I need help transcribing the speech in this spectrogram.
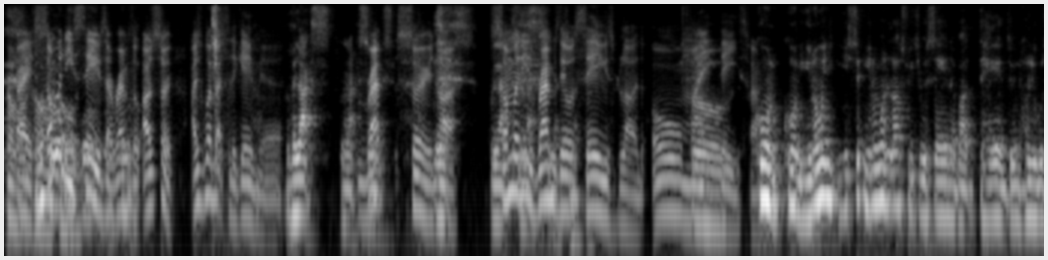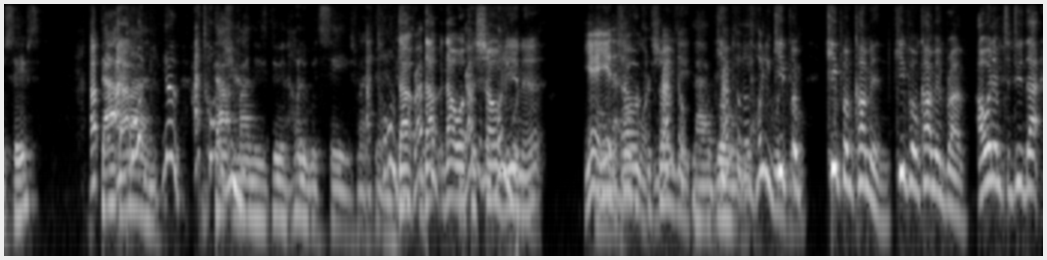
Come on, Right, on. some of Oh, these oh, saves oh, that oh. Ramsdale. I'm sorry. I just went back to the game. Yeah, Relax. Relax. Ram. relax, Sorry, nah. relax, relax, Some of these Ramsdale relax. saves, blood. Oh my Bro. days, fam. Corn, corn. You know when you said, you know what last week you were saying about De Gea doing Hollywood saves. I, That I told, man- no, I told That you. man is doing Hollywood saves right I there. told you. that Ramsdale- that that one for Ramsdale does Shelby, innit? Yeah, yeah, the That Shelby one one. for Shelby. Ramsdale, Like, bro, Ramsdale does yeah. Hollywood. Keep bro. him, keep him coming, keep him coming, bruv. I want him to do that.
